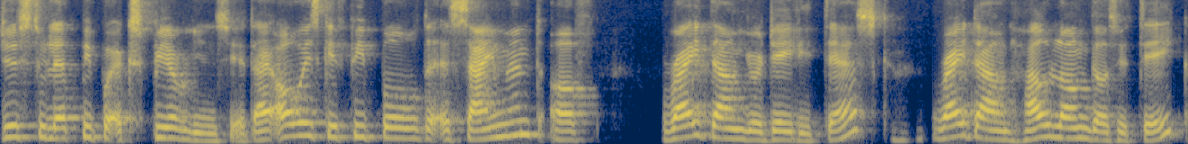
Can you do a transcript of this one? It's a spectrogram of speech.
just to let people experience it. I always give people the assignment of write down your daily task, write down how long does it take.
